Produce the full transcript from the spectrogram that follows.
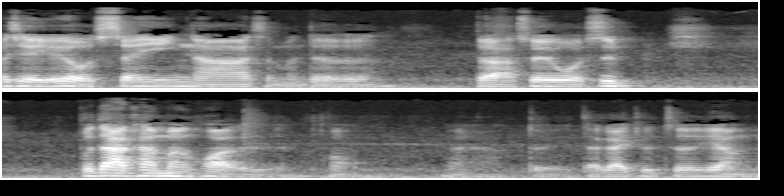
而且也有声音啊什么的，对吧？所以我是不大看漫画的人哦。啊，对，大概就这样。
